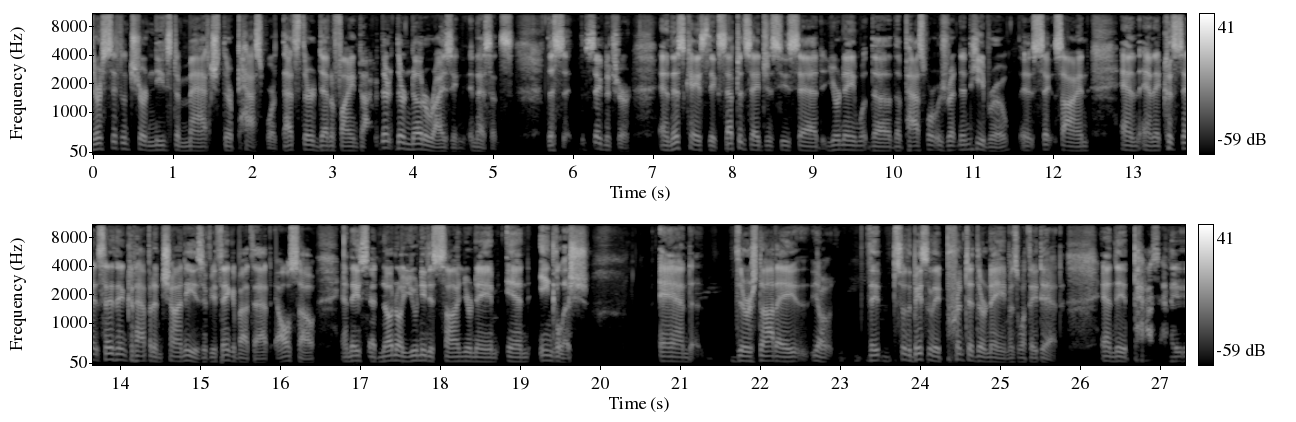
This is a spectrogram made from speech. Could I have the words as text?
their signature needs to match their passport. That's their identifying document. They're, they're notarizing, in essence, the, the signature. And in this case, the acceptance agency said your name, the, the passport was written in Hebrew, it's signed, and, and it could say, same thing could happen in Chinese if you think about that also. And they said, no, no, you you need to sign your name in English. And there's not a, you know, they so they basically they printed their name is what they did, and they pass and they,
